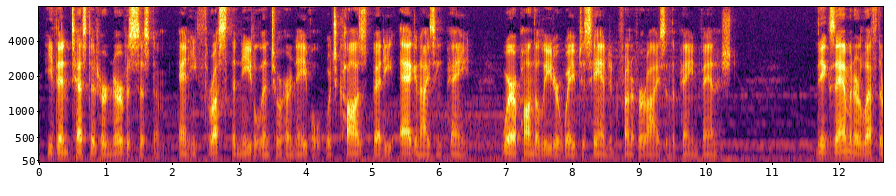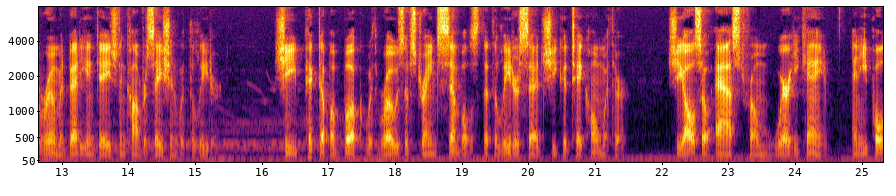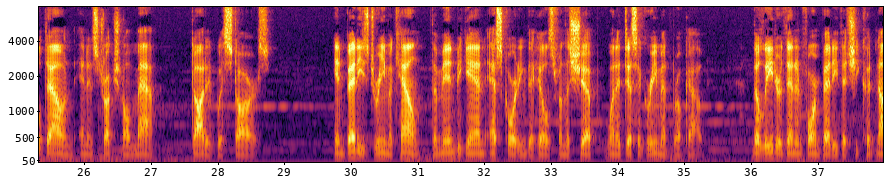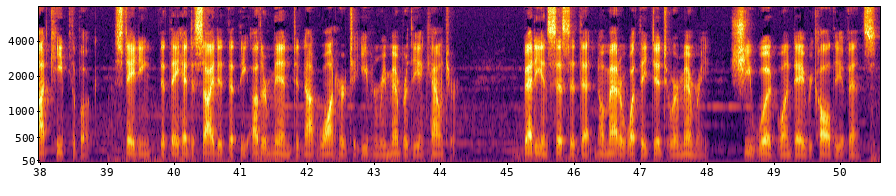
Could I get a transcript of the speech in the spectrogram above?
He then tested her nervous system, and he thrust the needle into her navel, which caused Betty agonizing pain, whereupon the leader waved his hand in front of her eyes and the pain vanished. The examiner left the room and Betty engaged in conversation with the leader. She picked up a book with rows of strange symbols that the leader said she could take home with her. She also asked from where he came, and he pulled down an instructional map dotted with stars. In Betty's dream account, the men began escorting the Hills from the ship when a disagreement broke out. The leader then informed Betty that she could not keep the book, stating that they had decided that the other men did not want her to even remember the encounter. Betty insisted that no matter what they did to her memory, she would one day recall the events.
